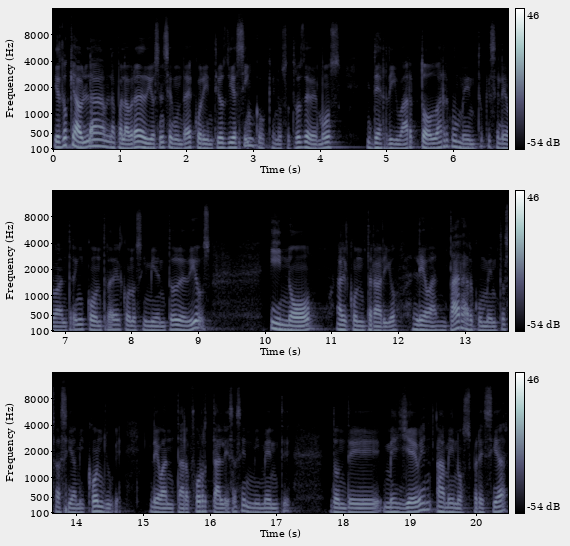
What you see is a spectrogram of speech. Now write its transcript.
Y es lo que habla la palabra de Dios en 2 de Corintios 10:5, que nosotros debemos derribar todo argumento que se levanta en contra del conocimiento de Dios y no, al contrario, levantar argumentos hacia mi cónyuge, levantar fortalezas en mi mente donde me lleven a menospreciar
